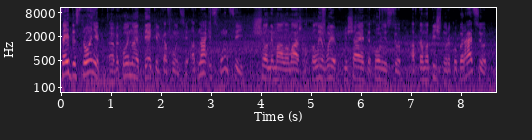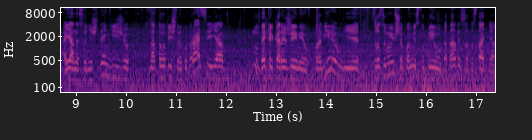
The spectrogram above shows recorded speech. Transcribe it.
Цей дистронік е, виконує декілька функцій. Одна із функцій, що немало важно, коли ви включаєте повністю автоматичну рекуперацію, а я на сьогоднішній день їжджу на автоматичну рекуперацію, я ну, декілька режимів перевірив і зрозумів, що по місту Києву кататися достатньо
